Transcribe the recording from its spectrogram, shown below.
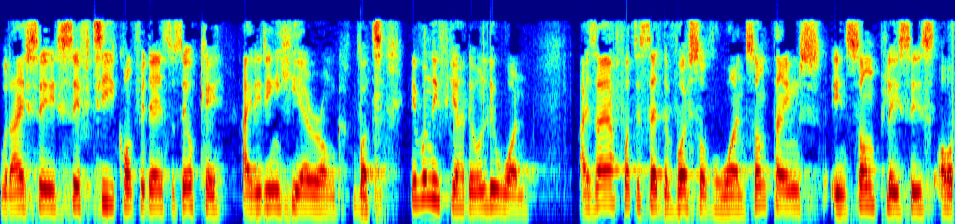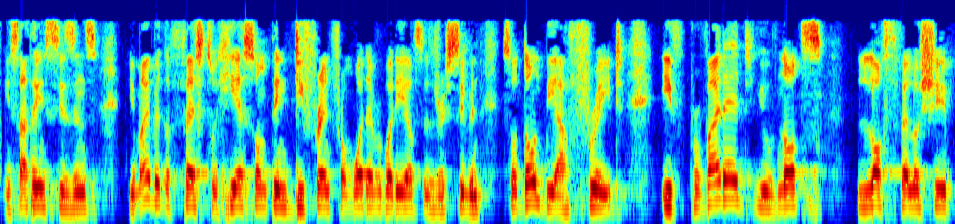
would I say, safety, confidence to say, okay, I didn't hear wrong. But even if you are the only one, Isaiah 40 said the voice of one. Sometimes in some places or in certain seasons, you might be the first to hear something different from what everybody else is receiving. So don't be afraid. If provided you've not lost fellowship,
